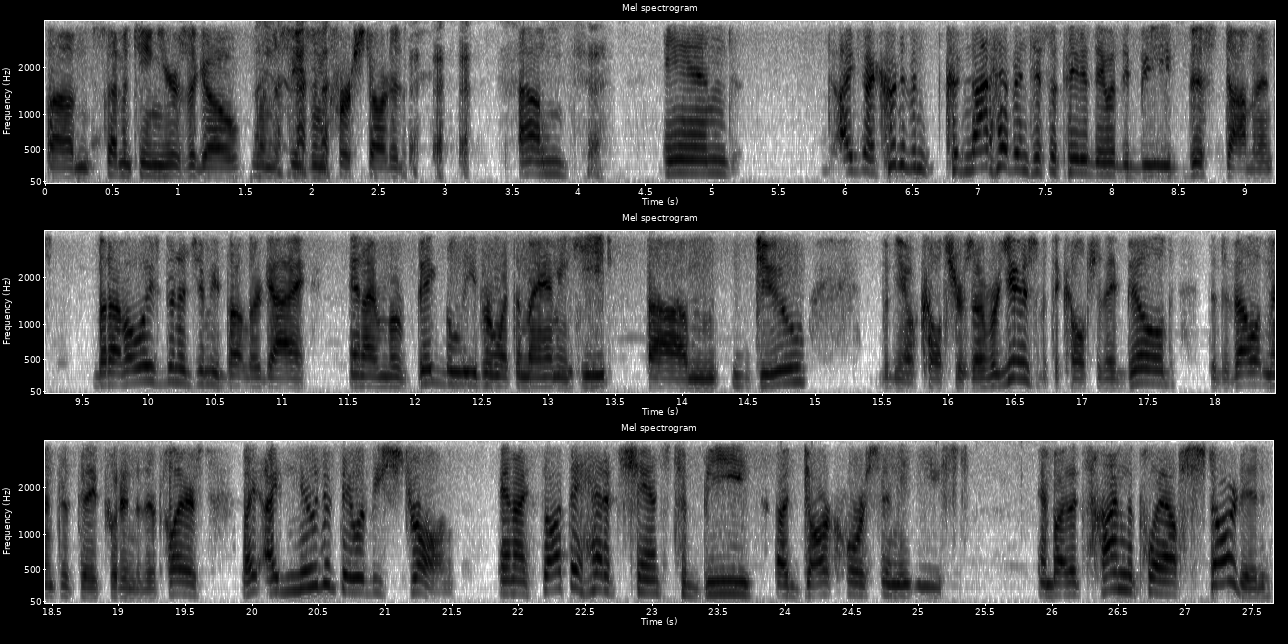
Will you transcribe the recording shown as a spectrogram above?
um, 17 years ago when the season first started. Um, and I, I could have could not have anticipated they would be this dominant. But I've always been a Jimmy Butler guy and I'm a big believer in what the Miami Heat um, do. You know, culture is overused, but the culture they build, the development that they put into their players, like, I knew that they would be strong, and I thought they had a chance to be a dark horse in the East. And by the time the playoffs started,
